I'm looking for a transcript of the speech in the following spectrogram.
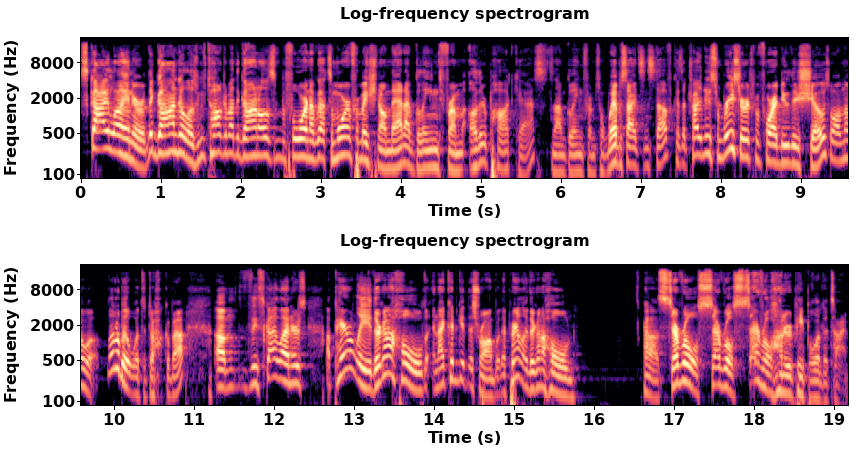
Skyliner, the gondolas. We've talked about the gondolas before, and I've got some more information on that. I've gleaned from other podcasts, and I've gleaned from some websites and stuff because I try to do some research before I do this show, so I'll know a little bit what to talk about. Um, the Skyliners, apparently, they're going to hold, and I could get this wrong, but apparently they're going to hold uh, several, several, several hundred people at a time.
